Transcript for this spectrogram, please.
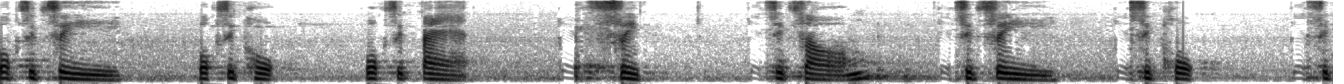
หกสิบสี่หกสิบหกหกสิบแปดเจ็ดสิบเจ็ดสิบสองเจ็ดสิบสี่เจ็ดสิบหกเจ็ดสิบ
